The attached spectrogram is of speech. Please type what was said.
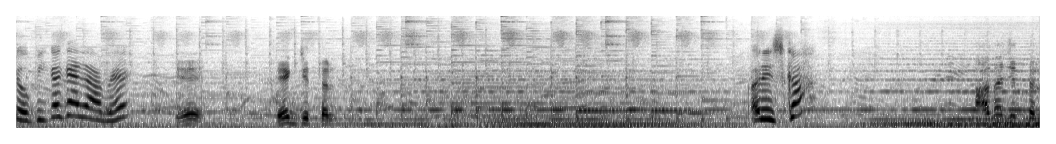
टोपी का क्या दाम है? ये एक जितल और इसका? आधा जितल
